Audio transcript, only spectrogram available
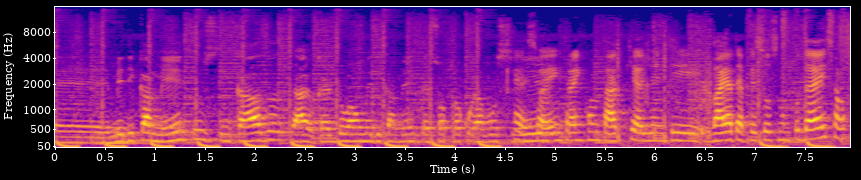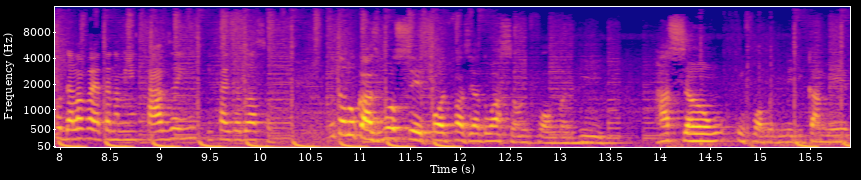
é, medicamentos em casa, ah, eu quero doar um medicamento, é só procurar você. É só entrar em contato que a gente vai até a pessoa se não puder, e se ela puder, ela vai até na minha casa e, e faz a doação. Então, no caso, você pode fazer a doação em forma de ração, em forma de medicamento,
